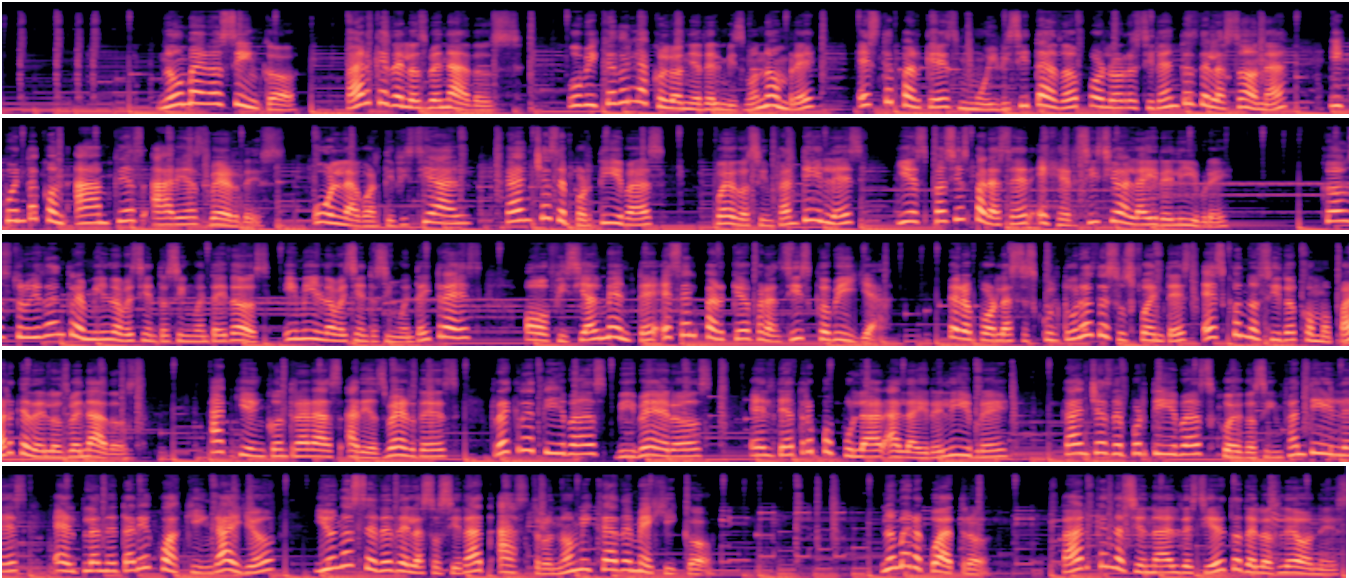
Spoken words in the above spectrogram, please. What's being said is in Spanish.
Número 5. Parque de los Venados. Ubicado en la colonia del mismo nombre, este parque es muy visitado por los residentes de la zona y cuenta con amplias áreas verdes, un lago artificial, canchas deportivas, juegos infantiles y espacios para hacer ejercicio al aire libre. Construido entre 1952 y 1953, oficialmente es el Parque Francisco Villa, pero por las esculturas de sus fuentes es conocido como Parque de los Venados. Aquí encontrarás áreas verdes, recreativas, viveros, el teatro popular al aire libre, canchas deportivas, juegos infantiles, el planetario Joaquín Gallo y una sede de la Sociedad Astronómica de México. Número 4. Parque Nacional Desierto de los Leones.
